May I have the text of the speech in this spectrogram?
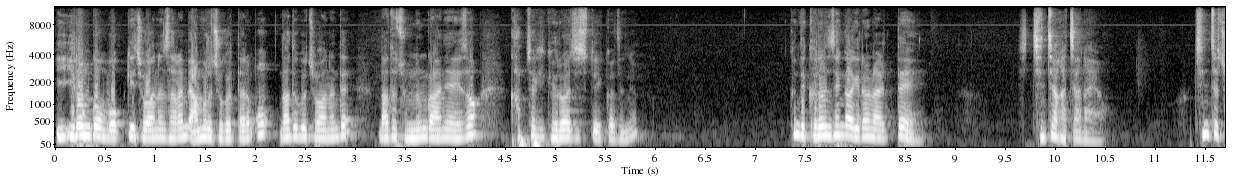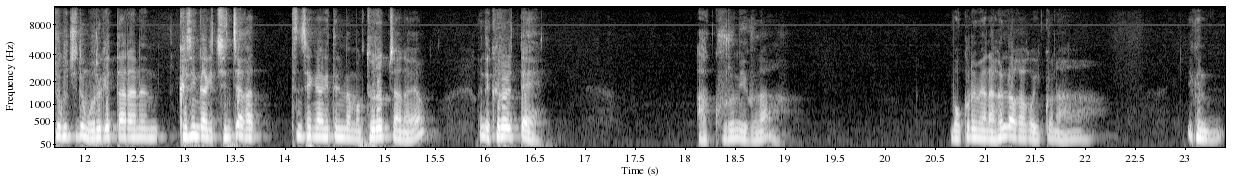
이, 런 거 먹기 좋아하는 사람이 암으로 죽었다 그러면 어? 나도 그거 좋아하는데 나도 죽는 거 아니야 해서 갑자기 괴로워질 수도 있거든요. 근데 그런 생각이 일어날 때 진짜 같잖아요. 진짜 죽을지도 모르겠다라는 그 생각이 진짜 같은 생각이 들면 막 두렵잖아요. 근데 그럴 때 아 구름이구나. 먹구름이 하나 흘러가고 있구나. 이건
